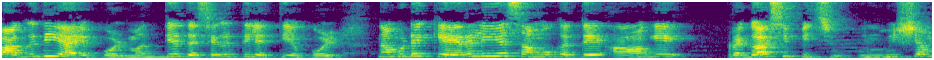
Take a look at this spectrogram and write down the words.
പകുതിയായപ്പോൾ മധ്യദശകത്തിലെത്തിയപ്പോൾ നമ്മുടെ കേരളീയ സമൂഹത്തെ ആകെ പ്രകാശിപ്പിച്ചു ഉന്മിഷം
